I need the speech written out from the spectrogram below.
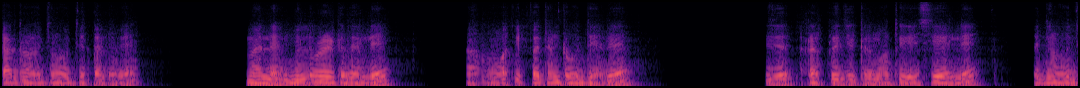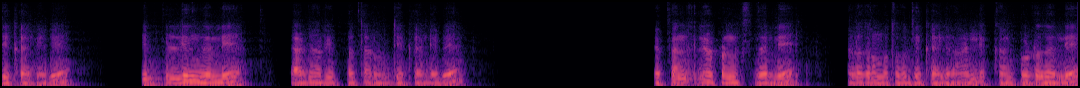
ಎರಡು ನೂರ ಹುದ್ದೆ ಖಾಲಿವೆ ಆಮೇಲೆ ಮಿಲ್ ರೇಟದಲ್ಲಿ ಇಪ್ಪತ್ತೆಂಟು ಹುದ್ದೆ ಇದೆ ರೆಫ್ರಿಜರೇಟರ್ ಮತ್ತು ಎ ಸಿಯಲ್ಲಿ ಹದಿನೇಳು ಹುದ್ದೆ ಖಾಲಿವೆ ಈ ಎರಡು ನೂರ ಇಪ್ಪತ್ತಾರು ಹುದ್ದೆ ಖಾಲಿವೆ ವೆಪನ್ ಎಲೆಕ್ಟ್ರಾನಿಕ್ಸ್ದಲ್ಲಿ ನಲವತ್ತೊಂಬತ್ತು ಹುದ್ದೆ ಖಾಲಿವೆ ಅದರಲ್ಲಿ ಕಂಪ್ಯೂಟರ್ದಲ್ಲಿ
